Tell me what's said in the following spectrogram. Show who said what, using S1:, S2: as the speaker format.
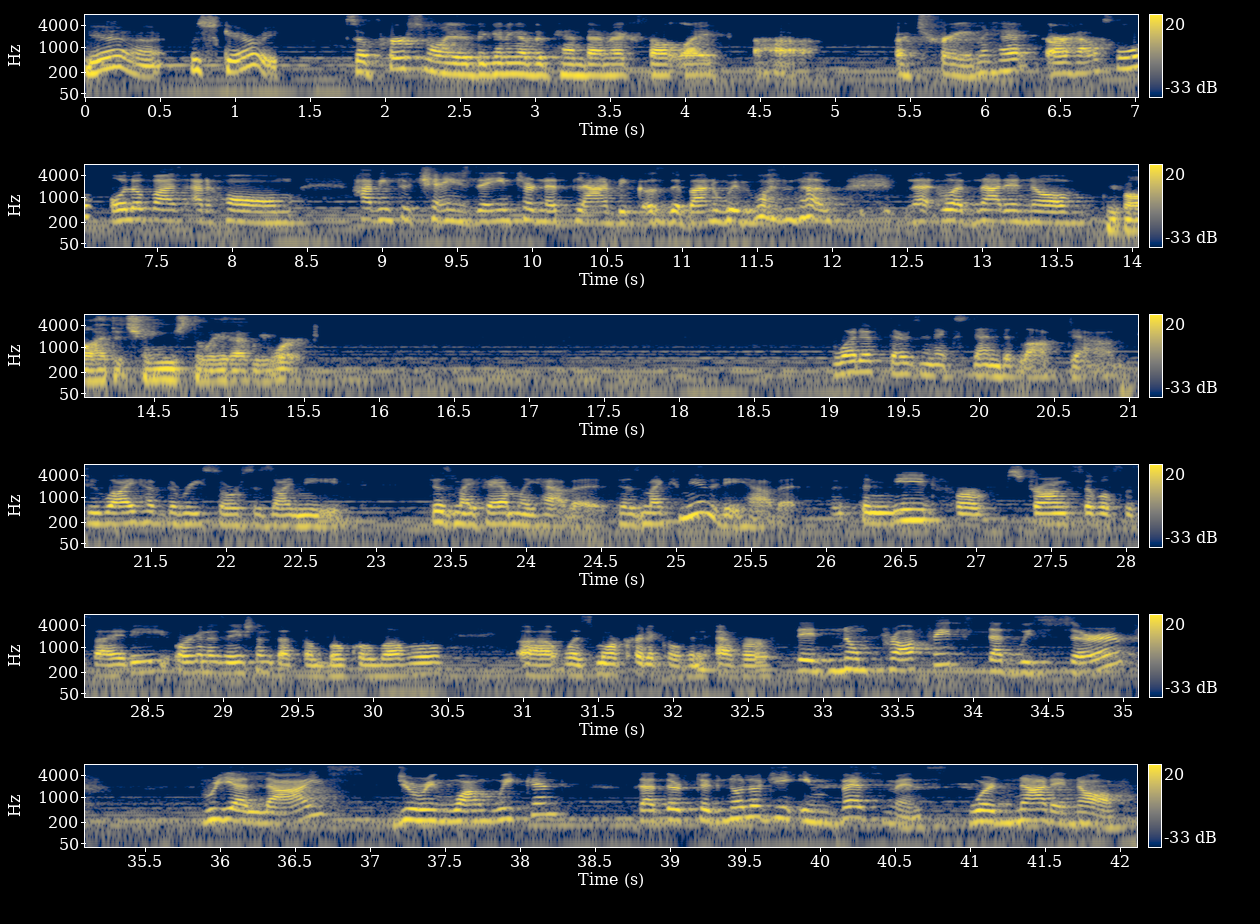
S1: Yeah, it was scary.
S2: So, personally, the beginning of the pandemic felt like uh, a train hit our household.
S3: All of us at home having to change the internet plan because the bandwidth was not, not was not enough.
S4: We've all had to change the way that we work.
S5: What if there's an extended lockdown? Do I have the resources I need? Does my family have it? Does my community have it?
S6: The need for strong civil society organizations at the local level uh, was more critical than ever.
S3: The nonprofits that we serve realized during one weekend that their technology investments were not enough.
